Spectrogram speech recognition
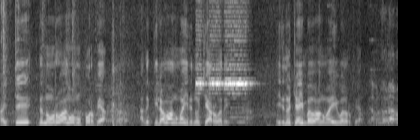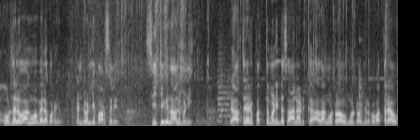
റേറ്റ് ഇത് നൂറ് വാങ്ങുമ്പോൾ മുപ്പത് റുപ്യ. അത് കിലോ വാങ്ങുമ്പോൾ ഇരുന്നൂറ്റി അറുപത്. ഇരുന്നൂറ്റി അമ്പത് വാങ്ങുമ്പോൾ എഴുപത് റുപ്യ. കൂടുതൽ വാങ്ങുമ്പോൾ വില കുറയും. രണ്ട് മണിക്ക് പാർസൽ സീറ്റിംഗ് നാല് മണി. രാത്രി ഒരു പത്ത് മണിന്റെ സാധനം എടുക്കുക. അത് അങ്ങോട്ടും ആവും ഇങ്ങോട്ടും ആവും. ചിലപ്പോൾ പത്തര ആവും.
